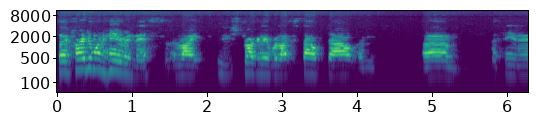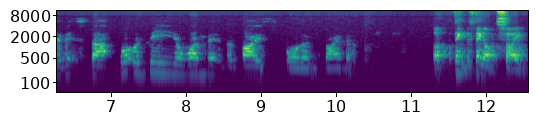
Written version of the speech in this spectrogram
So, for anyone hearing this, like who's struggling with like self doubt and um, they're feeling a bit stuck, what would be your one bit of advice for them, Simon? I think the thing I would say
